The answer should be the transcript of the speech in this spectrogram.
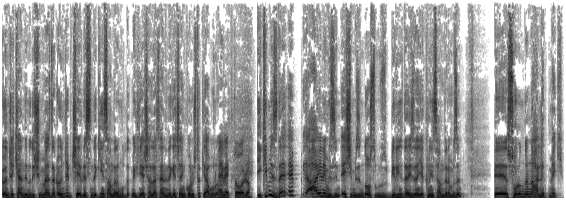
önce kendini düşünmezler. Önce bir çevresindeki insanları mutlu etmek için yaşarlar. Seninle de geçen konuştuk ya bunu. Evet doğru. İkimiz de hep ailemizin, eşimizin, dostumuzun, birinci dereceden yakın insanlarımızın e, sorunlarını halletmek,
